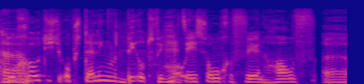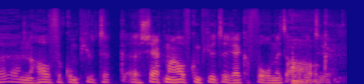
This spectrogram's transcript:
Hoe uh, groot is die opstelling? Beeld vind ik Het mooi. is ongeveer een, half, uh, een halve computer, zeg maar half computerrekken vol met apparatuur. Oh, okay.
